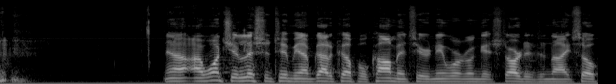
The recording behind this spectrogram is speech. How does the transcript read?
now I want you to listen to me. I've got a couple of comments here, and then we're going to get started tonight. So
